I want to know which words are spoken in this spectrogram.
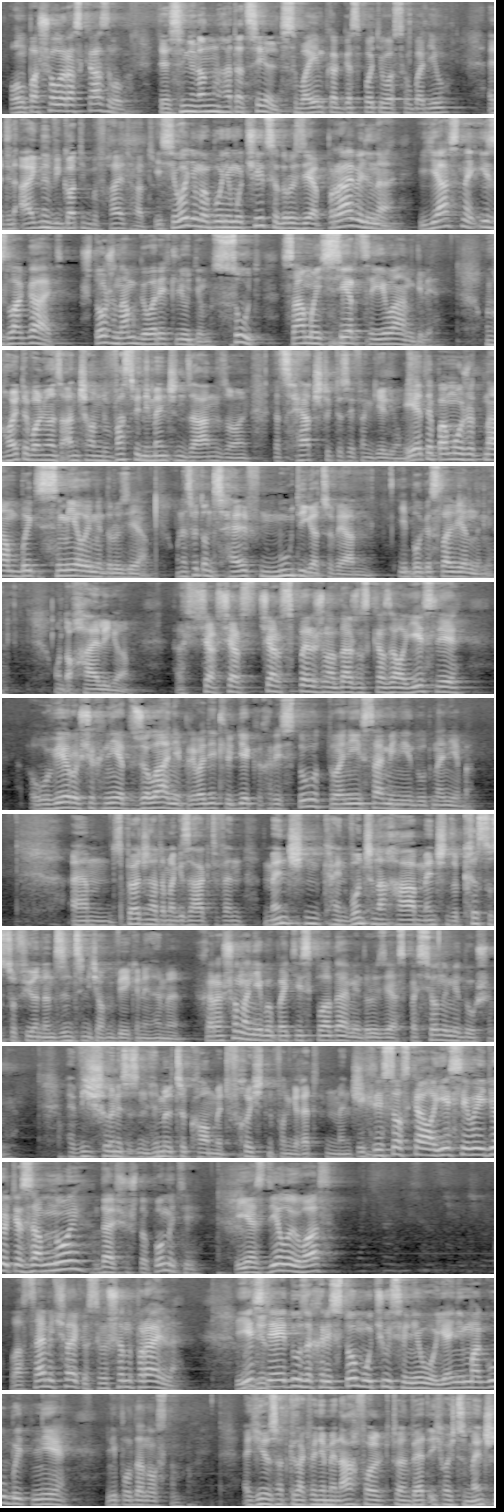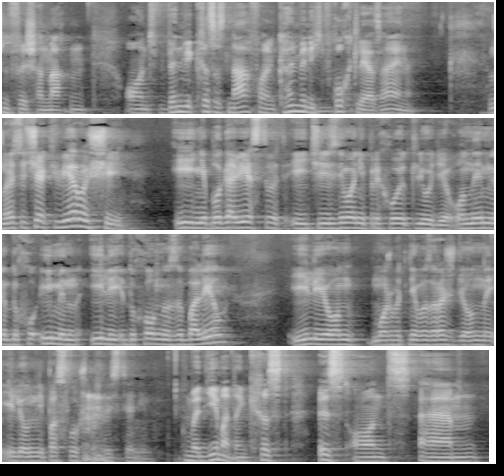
он пошел и рассказывал der ist hingegangen und hat erzählt, своим, как Господь его освободил. äh, den eigenen, wie Gott ihn befreit hat. И сегодня мы будем учиться, друзья, правильно, ясно излагать, что же нам говорить людям, суть, самое сердце Евангелия. Und heute wollen wir uns anschauen, was wir den Menschen sagen sollen. Das Herzstück des Evangeliums. И это поможет нам быть смелыми, друзья, Und es wird uns helfen, mutiger zu werden и благословенными. und auch heiliger. Чарльз, Спержин однажды сказал, если у верующих нет желания приводить людей ко Христу, то они и сами не идут на небо. Ähm, Spurgeon hat einmal gesagt, wenn Menschen keinen Wunsch danach haben, Menschen zu Christus zu führen, dann sind sie nicht auf dem Weg in den Himmel. Хорошо на небо пойти с плодами, друзья, спасенными душами. Wie schön ist es, in den Himmel zu kommen mit Früchten von geretteten И Menschen. Христос сказал, если вы идете за мной, дальше что, помните? И я сделаю вас ловцами человека, совершенно правильно. Если я иду за Христом, учусь у Него, я не могу быть не, не плодоносным. Jesus hat gesagt, wenn ihr mir nachfolgt, dann werde ich euch zu Menschenfischern machen. Und wenn wir Christus nachfolgen, können wir nicht fruchtleer sein. Но если человек верующий и не благовествует, и через него не приходят люди, он именно, духо- именно или духовно заболел, или он, может быть, невозрожденный, или он непослушный христианин. Und wenn jemand ein Christ ist und ähm,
